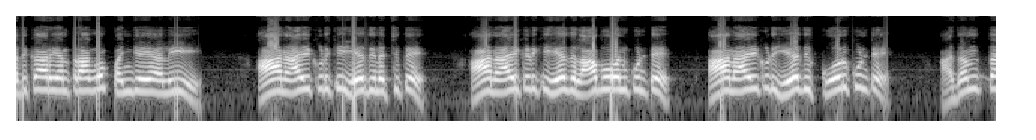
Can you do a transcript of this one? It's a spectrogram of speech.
అధికార యంత్రాంగం పనిచేయాలి. ఆ నాయకుడికి ఏది నచ్చితే ఆ నాయకుడికి ఏది లాభం అనుకుంటే ఆ నాయకుడు ఏది కోరుకుంటే అదంతా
